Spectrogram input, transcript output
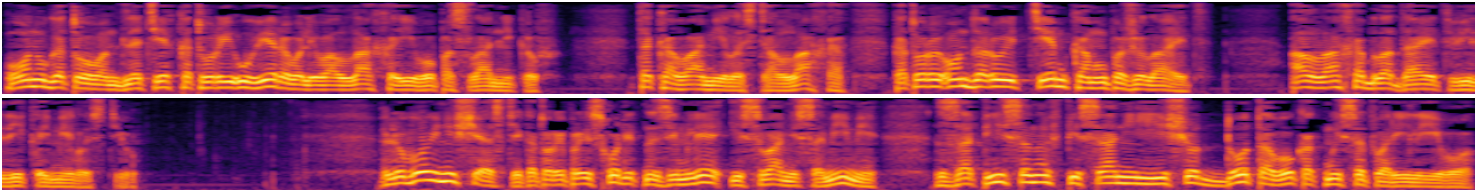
Он уготован для тех, которые уверовали в Аллаха и Его посланников. Такова милость Аллаха, которую Он дарует тем, кому пожелает. Аллах обладает великой милостью. Любое несчастье, которое происходит на земле и с вами самими, записано в Писании еще до того, как мы сотворили его.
